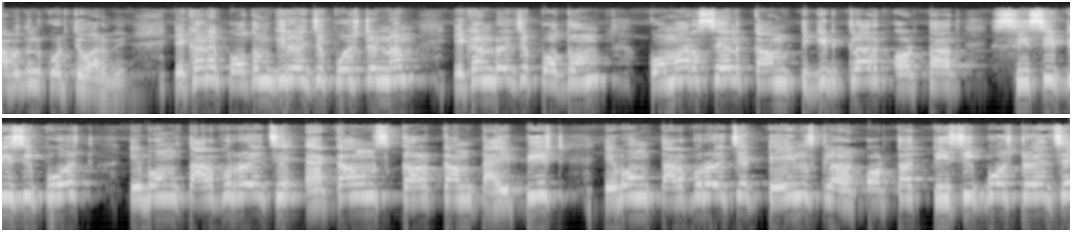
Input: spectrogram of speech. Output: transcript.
আবেদন করতে পারবে। এখানে প্রথম কি রয়েছে পোস্টের নাম? এখানে রয়েছে প্রথম কমার্শিয়াল কাম টিকিট ক্লার্ক অর্থাৎ সিসিটিসি পোস্ট, এবং তারপর রয়েছে অ্যাকাউন্টস ক্লার্ক কাম টাইপিস্ট এবং তারপর রয়েছে টেন্স ক্লার্ক অর্থাৎ টিসি পোস্ট রয়েছে,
